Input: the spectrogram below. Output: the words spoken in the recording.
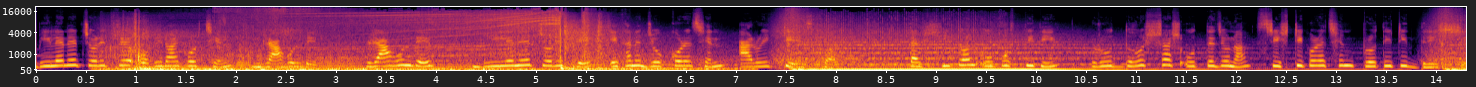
ভিলেনের চরিত্রে অভিনয় করছেন রাহুল দেব। রাহুল দেব ভিলেনের চরিত্রে এখানে যোগ করেছেন আরও একটি স্তর। তার শীতল উপস্থিতি, রুদ্ধশ্বাস উত্তেজনা সৃষ্টি করেছেন প্রতিটি দৃশ্যে।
